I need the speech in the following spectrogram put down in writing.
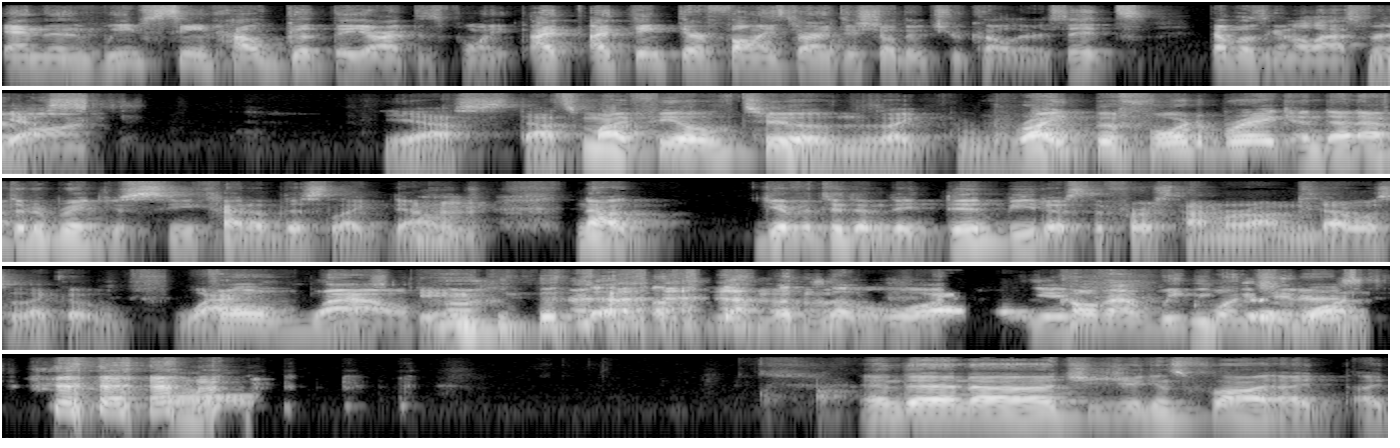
and then we've seen how good they are at this point. I, I think they're finally starting to show their true colors. It's that wasn't gonna last very yes. long. Yes, that's my feel too. Like right before the break, and then after the break, you see kind of this like down. Mm-hmm. Now, give it to them; they did beat us the first time around, and that was like a whack. Oh wow! Game. that was a whack game. Call that week we one jitters. oh. And then uh GG against Fly, I I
